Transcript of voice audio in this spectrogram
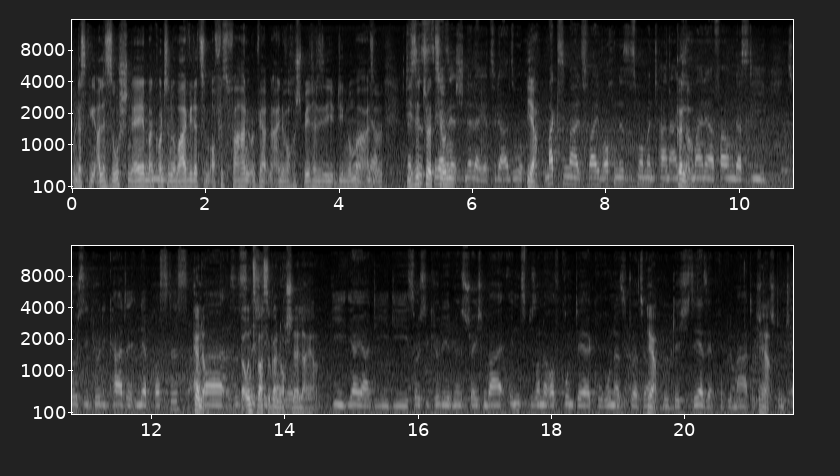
Und das ging alles so schnell. Man mhm. konnte normal wieder zum Office fahren und wir hatten eine Woche später die, die Nummer. Also ja. die das Situation. Ist sehr, sehr schneller jetzt wieder. Also ja. maximal zwei Wochen ist es momentan eigentlich genau. meine Erfahrung, dass die Social Security Karte in der Post ist. Genau. Bei uns war es sogar noch also schneller, ja. Die, ja, ja, die, die Social Security Administration war insbesondere aufgrund der Corona-Situation ja. wirklich sehr, sehr problematisch. Ja. Das stimmt schon.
